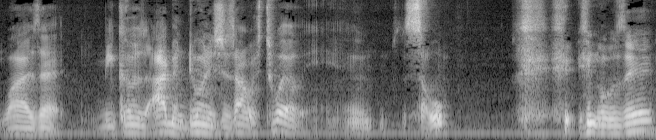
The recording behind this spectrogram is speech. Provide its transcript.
Why is that? Because I've been doing it since I was 12. So? you know what I'm saying?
